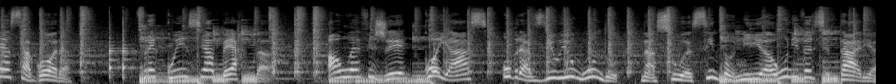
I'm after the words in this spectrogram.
Começa agora. Frequência aberta. A UFG, Goiás, o Brasil e o mundo, na sua sintonia universitária.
